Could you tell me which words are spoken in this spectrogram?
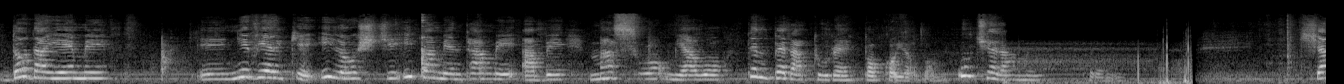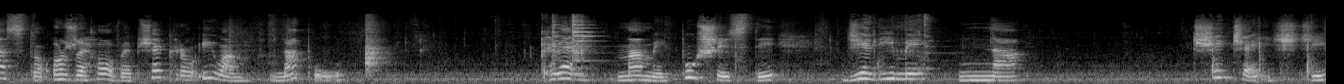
Dodajemy y, niewielkie ilości i pamiętamy, aby masło miało temperaturę pokojową. Ucieramy. Ciasto orzechowe przekroiłam na pół. Krem mamy puszysty. Dzielimy na trzy części,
